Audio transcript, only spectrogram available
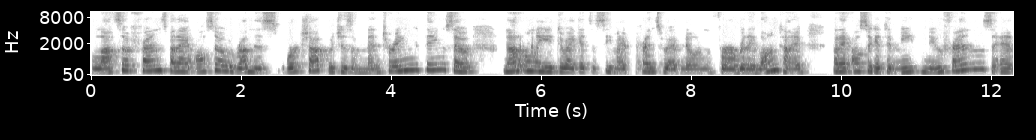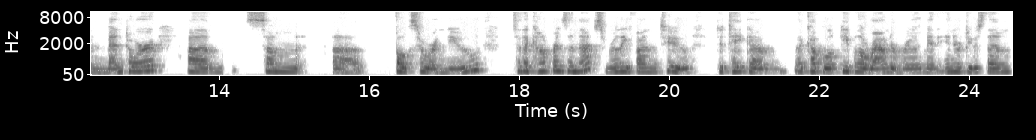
lots of friends, but I also run this workshop, which is a mentoring thing. So not only do I get to see my friends who I've known for a really long time, but I also get to meet new friends and mentor um, some uh, folks who are new to the conference. And that's really fun too to take um, a couple of people around a room and introduce them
